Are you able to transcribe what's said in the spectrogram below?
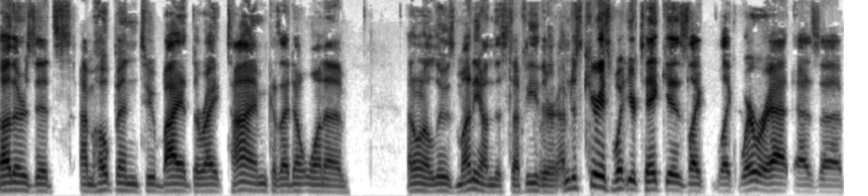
others it's i'm hoping to buy at the right time because i don't want to i don't want to lose money on this stuff either sure. i'm just curious what your take is like like where we're at as a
